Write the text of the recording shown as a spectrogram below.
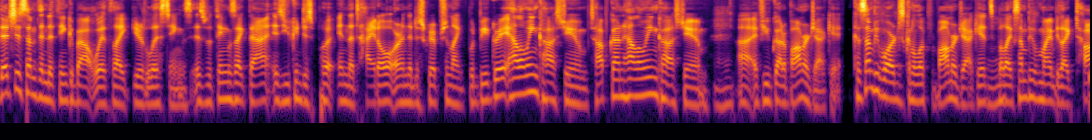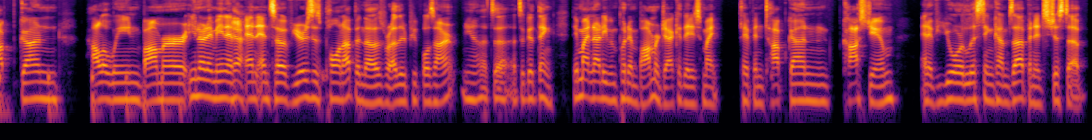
that's just something to think about with like your listings. Is with things like that is you can just put in the title or in the description like would be a great Halloween costume, Top Gun Halloween costume. Mhm. Uh, if you've got a bomber jacket, because some people are just gonna look for bomber jackets, Mhm. but like some people might be like Top Gun Halloween bomber. You know what I mean? And, Yeah. and and so if yours is pulling up in those where other people's aren't, you know that's a that's a good thing. They might not even put in bomber jacket. They just might type in Top Gun costume, and if your listing comes up and it's just a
